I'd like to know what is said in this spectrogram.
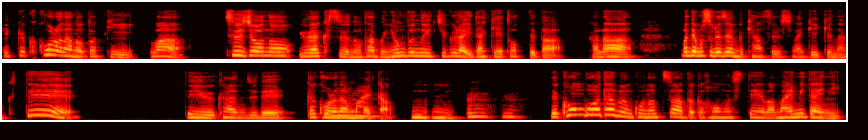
結局コロナの時は通常の予約数の多分4分の1ぐらいだけ取ってたから、まあ、でもそれ全部キャンセルしなきゃいけなくてっていう感じでがコロナ前か。うんうんうんうんで今後は多分このツアーとかホームステイは前みたいに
